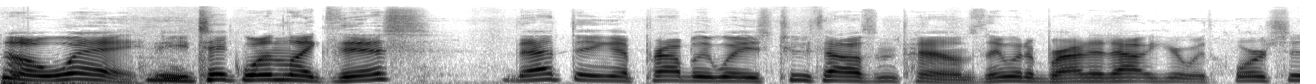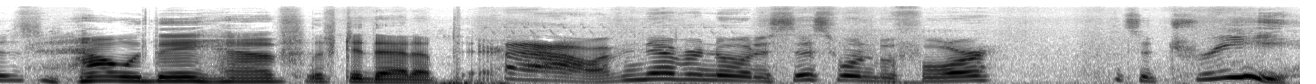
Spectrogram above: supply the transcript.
No way. You take one like this, that thing probably weighs 2,000 pounds. They would have brought it out here with horses. How would they have lifted that up there? Wow, I've never noticed this one before. It's a tree.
